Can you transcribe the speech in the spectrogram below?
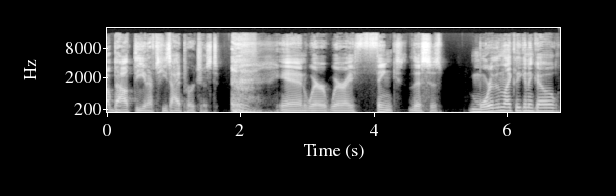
about the NFTs I purchased and where where I think this is more than likely going to go.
